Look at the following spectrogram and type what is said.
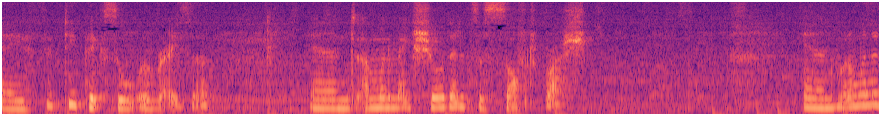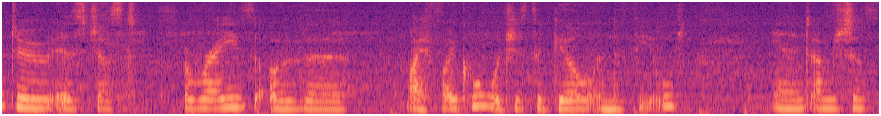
a 50 pixel eraser. And I'm going to make sure that it's a soft brush what I'm going to do is just erase over my focal which is the girl in the field and I'm just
